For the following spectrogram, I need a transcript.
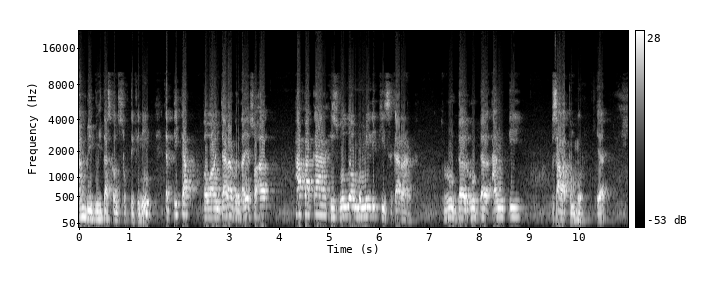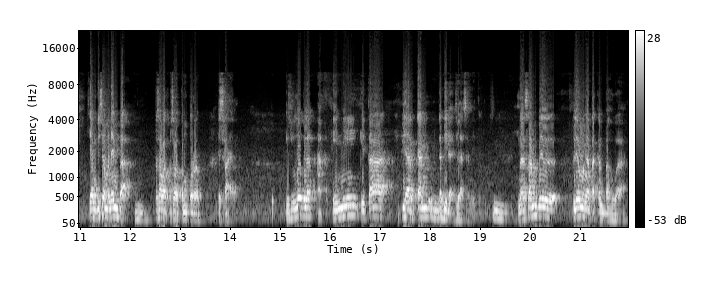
ambiguitas konstruktif ini, ketika pewawancara bertanya soal apakah Hizbullah memiliki sekarang rudal-rudal anti pesawat tempur, ya, yang bisa menembak Hmm. pesawat-pesawat tempur Israel. Hizbullah bilang, ah, ini kita biarkan ketidakjelasan itu. Hmm. Nah sambil beliau mengatakan bahwa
